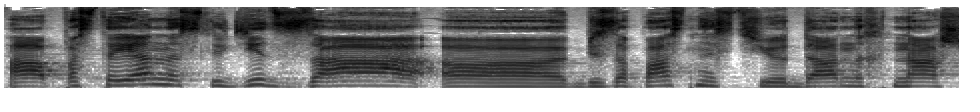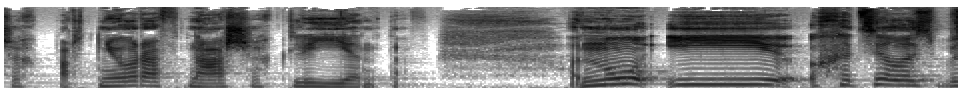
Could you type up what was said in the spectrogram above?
а, постоянно следит за а, безопасностью данных наших партнеров, наших клиентов. Ну и хотелось бы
